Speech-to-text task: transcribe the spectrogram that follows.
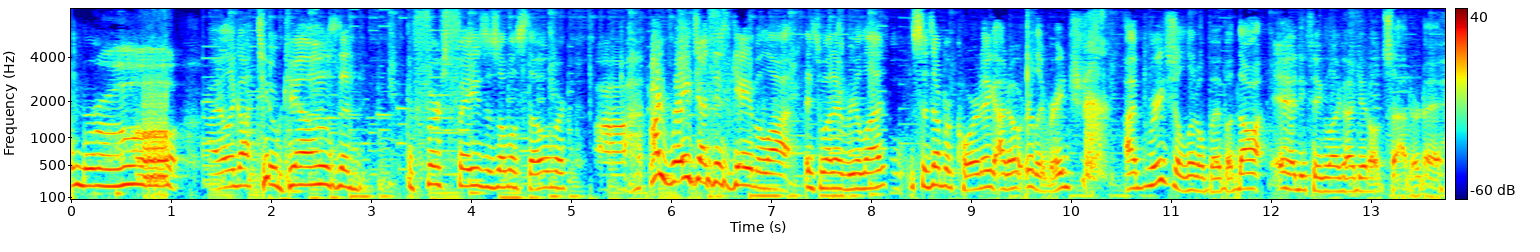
bro. I only got two kills and the first phase is almost over. Uh, I rage at this game a lot is what I realized. Since I'm recording, I don't really rage. I've raged a little bit, but not anything like I did on Saturday.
